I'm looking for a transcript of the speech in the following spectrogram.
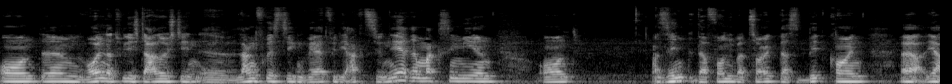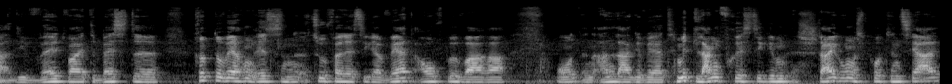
und ähm, wollen natürlich dadurch den äh, langfristigen Wert für die Aktionäre maximieren und sind davon überzeugt, dass Bitcoin äh, ja die weltweit beste Kryptowährung ist, ein zuverlässiger Wertaufbewahrer und ein Anlagewert mit langfristigem Steigerungspotenzial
